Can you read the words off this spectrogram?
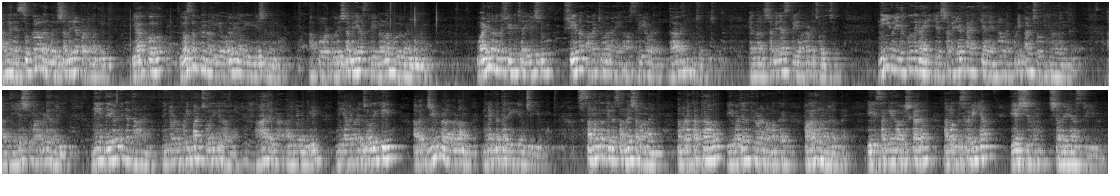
അങ്ങനെ സുഖാർ എന്നൊരു ശമരിയ പട്ടണത്തിൽ യാക്കോബ് യോസഫിന് നൽകിയ ഉറവിനായി യേശു നിന്നു. അപ്പോൾ ഒരു ശമരിയ സ്ത്രീ വെള്ളം കോരുവാൻ വന്നു. വഴി നടന്ന് ക്ഷീണിച്ച യേശു ക്ഷീണം അകറ്റുവാനായി ആ സ്ത്രീയോട് ദാഹനം ചോദിച്ചു. എന്നാൽ ശമരിയ സ്ത്രീ അവരോട് ചോദിച്ചു നീ ഒരു യഹൂദനായിരിക്കെ ശമരിയക്കാരത്തിയായ എന്നോട് കുടിപ്പാൻ ചോദിക്കുന്നതെന്ത്? അതിന് യേശു മറുപടി നൽകി നീ ദൈവത്തിന്റെ ദാനം നിന്നോട് കുടിപ്പാൻ ചോദിക്കുന്നവൻ ആരെന്ന് അറിഞ്ഞുവെങ്കിൽ നീ അവനോട് ചോദിക്കുകയും അവൻ ജീവനുള്ള വെള്ളം നിനക്ക് തരികയും ചെയ്യും. സമത്വത്തിന്റെ സന്ദേശമാണ് നമ്മുടെ കർത്താവ് ഈ വചനത്തിലൂടെ നമുക്ക് പകർന്നു നൽകുന്നത്. ഈ സംഗീതാവിഷ്കാരം നമുക്ക് ശ്രമിക്കാം. യേശുവും ശമരിയ സ്ത്രീയും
